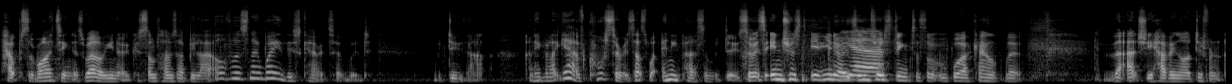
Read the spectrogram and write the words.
helps the writing as well. You know, because sometimes I'd be like, oh, there's no way this character would would do that. And he'd be like, "Yeah, of course there is. That's what any person would do." So it's interesting. You know, it's Yeah. interesting to sort of work out that that actually having our different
